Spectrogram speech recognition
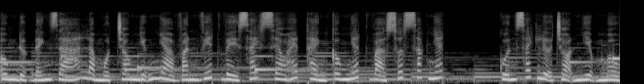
Ông được đánh giá là một trong những nhà văn viết về sách self-help thành công nhất và xuất sắc nhất. Cuốn sách lựa chọn nhiệm màu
